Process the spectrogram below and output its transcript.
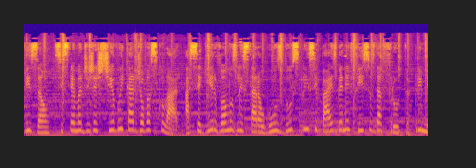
visão, sistema digestivo e cardiovascular. A seguir vamos listar alguns dos principais benefícios da fruta. Primeiro,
